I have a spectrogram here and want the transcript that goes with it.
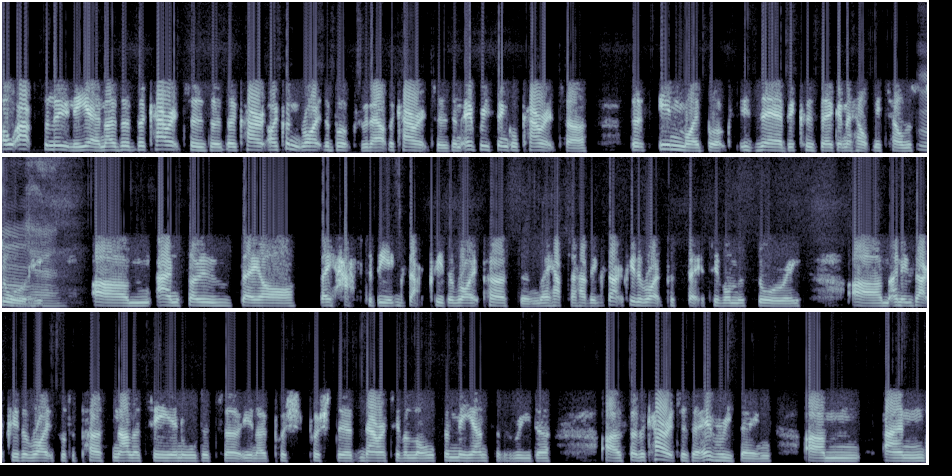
Oh, absolutely. Yeah. No, the, the characters are the char- I couldn't write the books without the characters, and every single character that's in my books is there because they're going to help me tell the mm, story. Mm, yeah. um, and so they are they have to be exactly the right person. They have to have exactly the right perspective on the story, um, and exactly the right sort of personality in order to, you know, push push the narrative along for me and for the reader. Uh, so the characters are everything. Um, and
